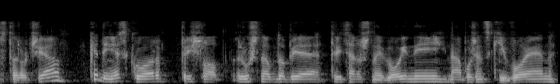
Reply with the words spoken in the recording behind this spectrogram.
storočia, kedy neskôr prišlo rušné obdobie 30-ročnej vojny, náboženských vojen,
